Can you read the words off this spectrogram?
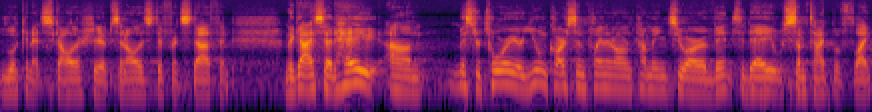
looking at scholarships and all this different stuff. And and the guy said, Hey, um, Mr. Torrey, are you and Carson planning on coming to our event today? It was some type of like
